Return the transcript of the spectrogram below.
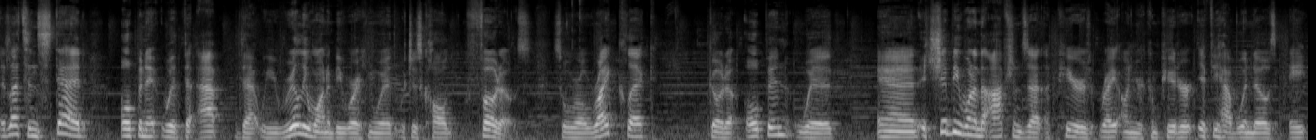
let's instead open it with the app that we really want to be working with, which is called Photos. So we'll right click, go to open with, and it should be one of the options that appears right on your computer if you have Windows 8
